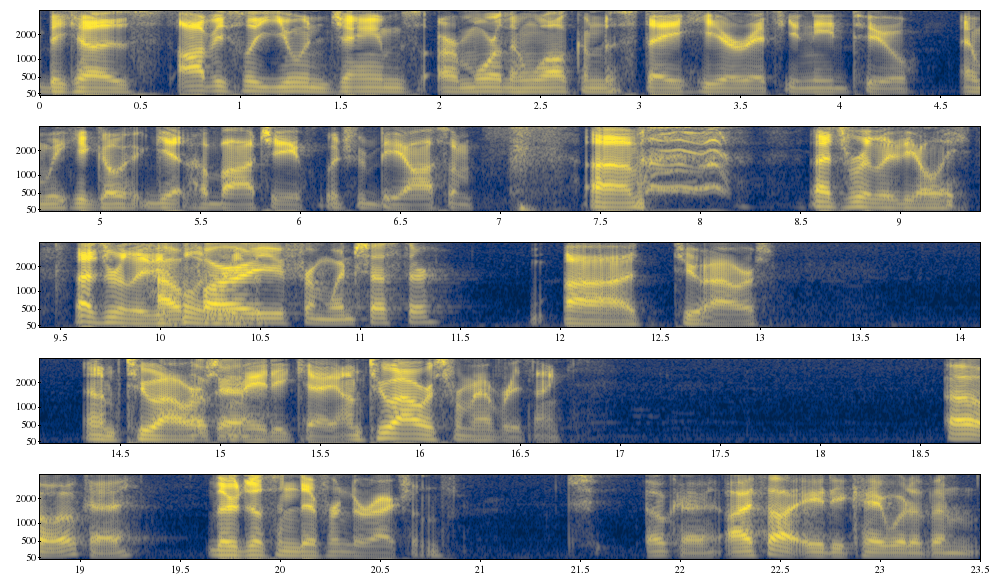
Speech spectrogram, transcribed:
because obviously you and James are more than welcome to stay here if you need to, and we could go get hibachi, which would be awesome. Um, that's really the only. That's really the How only far reason. are you from Winchester? Uh, two hours. And I'm two hours from Okay. ADK. I'm two hours from everything. Oh, okay. They're just in different directions. Okay. I thought ADK would have been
